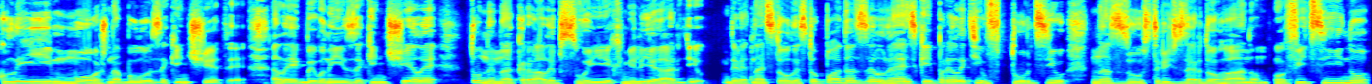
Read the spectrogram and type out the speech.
коли її можна було закінчити. Але якби вони її закінчили, то не накрали б своїх мільярдів. 19 листопада Зеленський прилетів в Турцію на зустріч з Ердоганом. Офіційно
